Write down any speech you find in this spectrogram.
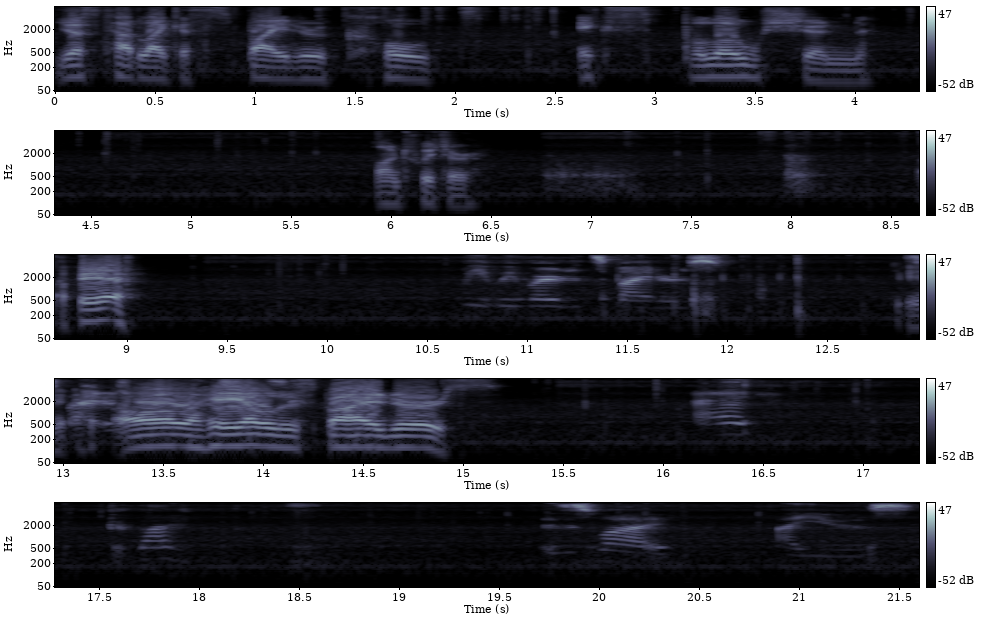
just had like a spider cult explosion on Twitter. Up here. We, we murdered spiders. Yeah, Spiders. All hail the spiders. Hey! Goodbye. This is why I use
